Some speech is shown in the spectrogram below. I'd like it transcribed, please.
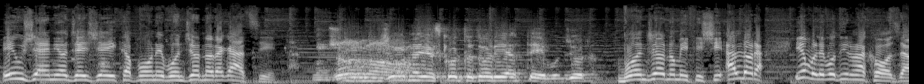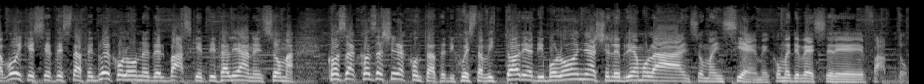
Eugenio JJ Capone. Buongiorno ragazzi. Buongiorno. buongiorno agli ascoltatori e a te, buongiorno. Buongiorno mitici. Allora, io volevo dire una cosa, voi che siete state due colonne del basket italiano, insomma, cosa, cosa ci raccontate di questa vittoria di Bologna? Celebriamola insomma insieme, come deve essere fatto?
